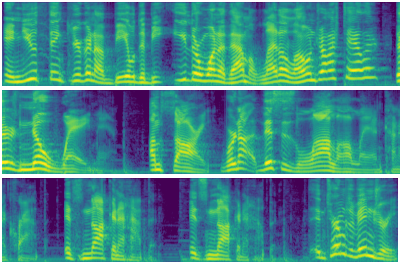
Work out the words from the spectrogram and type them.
And you think you're going to be able to beat either one of them, let alone Josh Taylor? There's no way, man. I'm sorry. We're not, this is la la land kind of crap. It's not going to happen. It's not going to happen. In terms of injury,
